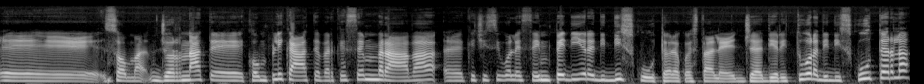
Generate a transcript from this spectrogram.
eh, insomma, giornate complicate perché sembrava eh, che ci si volesse impedire di discutere questa legge, addirittura di discuterla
